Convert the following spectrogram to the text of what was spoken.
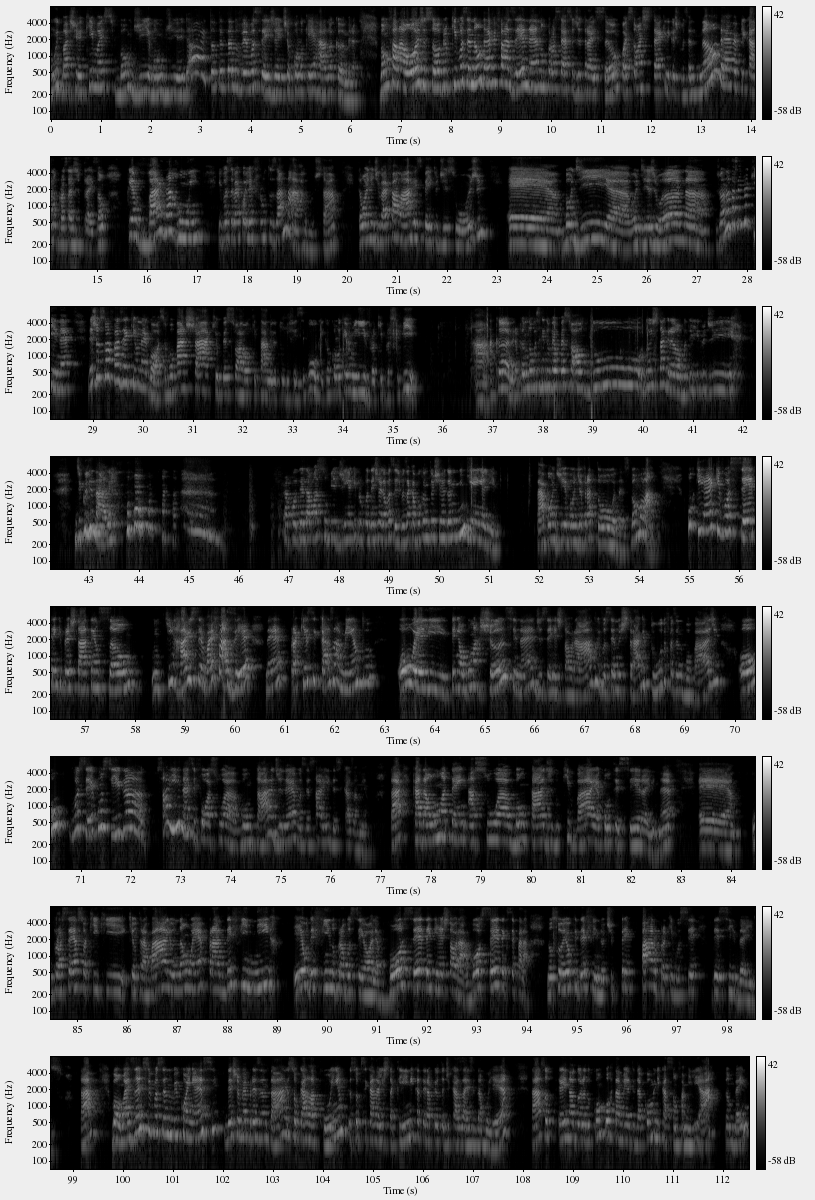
muito baixinho aqui, mas bom dia, bom dia. Ai, tô tentando ver vocês, gente. Eu coloquei errado a câmera. Vamos falar hoje sobre o que você não deve fazer, né, num processo de traição. Quais são as técnicas que você não deve aplicar no processo de traição, porque vai dar ruim e você vai colher frutos amargos, tá? Então a gente vai falar a respeito disso hoje. É, bom dia, bom dia, Joana. Joana tá sempre aqui, né? Deixa eu só fazer aqui um negócio. Eu vou baixar aqui o pessoal que tá no YouTube e Facebook, que eu coloquei um livro aqui para subir a, a, câmera, porque eu não tô conseguindo ver o pessoal do, do Instagram. Eu botei livro de, de culinária. para poder dar uma subidinha aqui para poder enxergar vocês, mas acabou que eu não tô enxergando ninguém ali tá? Bom dia, bom dia para todas. Vamos lá. Por que é que você tem que prestar atenção em que raio você vai fazer, né, para que esse casamento ou ele tem alguma chance, né, de ser restaurado e você não estrague tudo fazendo bobagem, ou você consiga sair, né, se for a sua vontade, né, você sair desse casamento tá? Cada uma tem a sua vontade do que vai acontecer aí, né? É, o processo aqui que, que eu trabalho não é para definir, eu defino para você, olha, você tem que restaurar, você tem que separar. Não sou eu que defino, eu te preparo para que você decida isso tá? Bom, mas antes, se você não me conhece, deixa eu me apresentar. Eu sou Carla Cunha, eu sou psicanalista clínica, terapeuta de casais e da mulher, tá? Sou treinadora do comportamento e da comunicação familiar também.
